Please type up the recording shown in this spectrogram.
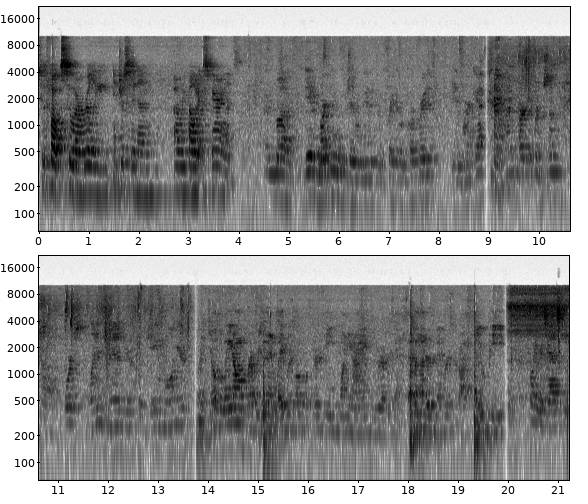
to folks who are really interested in a remote experience. I'm uh, David Martin, General Manager of Franco Incorporated in Marquette. I'm Art Abramson, uh, Forest Lands Manager for JM Longyear. Like Joe Bolino, representing Labor Local 1329. We represent 700 members across the UP. Tony Rataski,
